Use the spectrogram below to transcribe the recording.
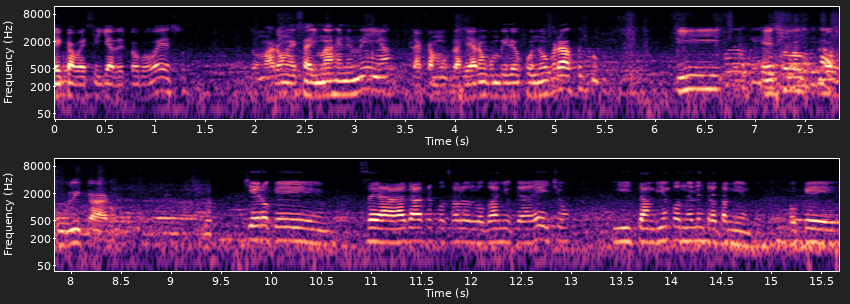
el cabecilla de todo eso. Tomaron esas imágenes mías, las camuflajearon con video pornográfico y eso lo- publicaron. quiero que se haga responsable de los daños que ha hecho y también ponerle en tratamiento, porque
